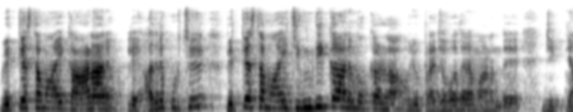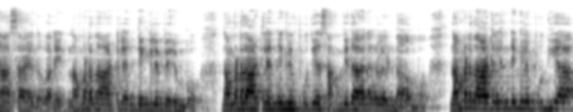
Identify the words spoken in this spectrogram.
വ്യത്യസ്തമായി കാണാനും അല്ലേ? അതിനെക്കുറിച്ച് വ്യത്യസ്തമായി ചിന്തിക്കാനും ഒക്കെ ഉള്ള ഒരു പ്രചോദനമാണെന്ത്? ജിജ്ഞാസ എന്ന് പറയും. നമ്മുടെ നാട്ടിൽ എന്തെങ്കിലും വരുമ്പോൾ നമ്മുടെ നാട്ടിൽ എന്തെങ്കിലും പുതിയ സംവിധാനങ്ങൾ ഉണ്ടാകുമ്പോൾ നമ്മുടെ നാട്ടിൽ എന്തെങ്കിലും പുതിയ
